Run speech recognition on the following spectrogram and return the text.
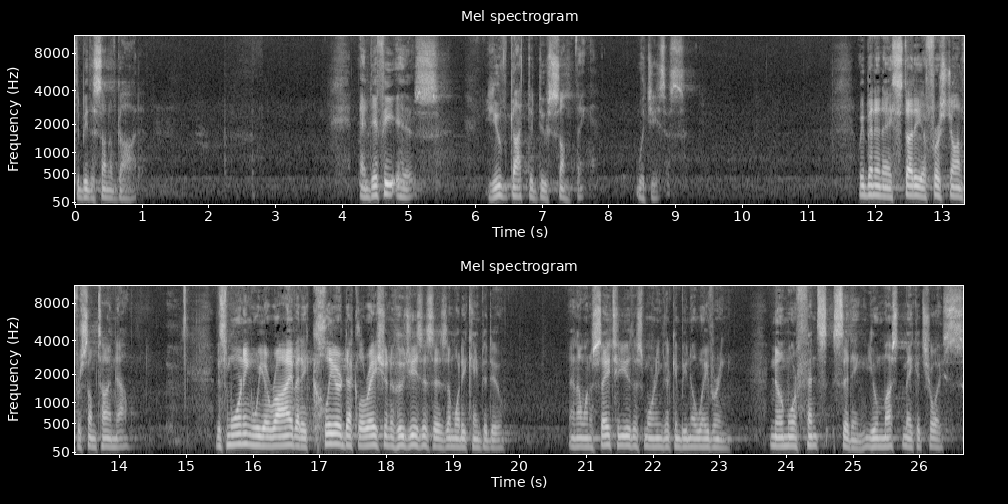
to be the Son of God. And if he is, you've got to do something with Jesus. We've been in a study of 1 John for some time now. This morning, we arrive at a clear declaration of who Jesus is and what he came to do. And I want to say to you this morning there can be no wavering, no more fence sitting. You must make a choice.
